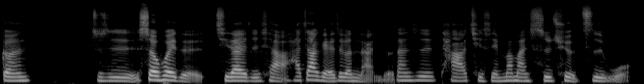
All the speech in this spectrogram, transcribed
跟就是社会的期待之下，她嫁给了这个男的，但是她其实也慢慢失去了自我。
